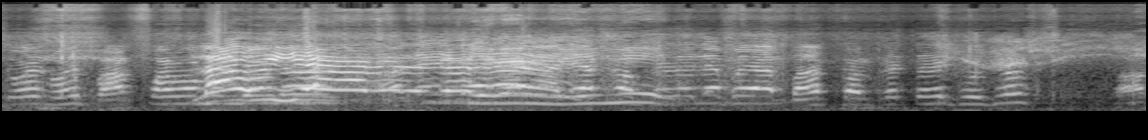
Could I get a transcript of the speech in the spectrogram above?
તો એનો ભાગ આ complete થઈ જોજો. આ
